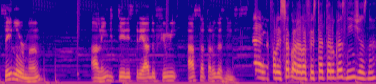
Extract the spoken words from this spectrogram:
Sailor Moon, além de ter estreado o filme As Tartarugas Ninjas. É, eu falei isso agora. Ela fez Tartarugas Ninjas, né?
